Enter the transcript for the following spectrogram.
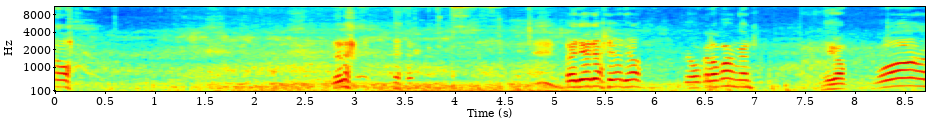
ตัวเดี๋ยวเดี๋ยวเดี๋ยวเดี๋ยวเดี๋ยวเดี๋ยวกระมังกันนี่ครับโอ้ย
